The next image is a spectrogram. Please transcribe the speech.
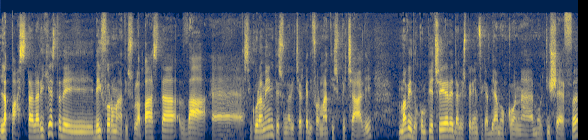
La pasta, la richiesta dei, dei formati sulla pasta va eh, sicuramente su una ricerca di formati speciali, ma vedo con piacere dalle esperienze che abbiamo con eh, molti chef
